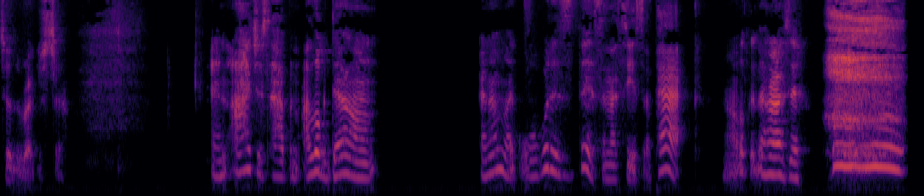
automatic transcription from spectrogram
to the register. And I just happened, I look down and I'm like, well, what is this? And I see it's a pack. And I look at her and I said,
